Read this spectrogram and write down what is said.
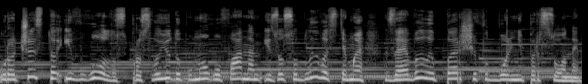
Урочисто і вголос про свою допомогу фанам із особливостями заявили перші футбольні персони.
